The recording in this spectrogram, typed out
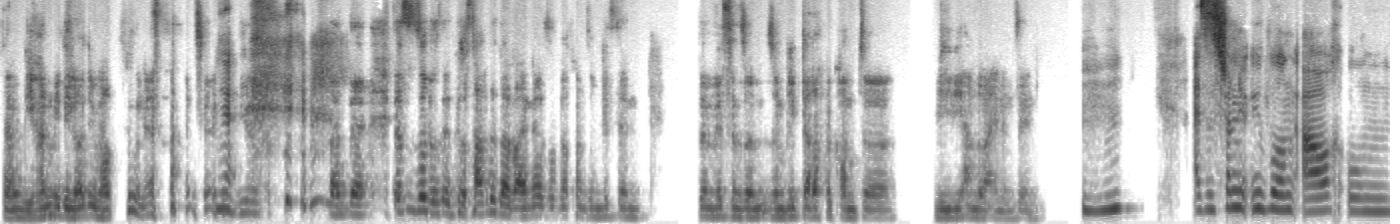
Wie hören mir die Leute überhaupt zu? Ne? ja. und, äh, das ist so das Interessante dabei, ne? so dass man so ein bisschen, so ein bisschen so, so einen Blick darauf bekommt, äh, wie die andere einen sehen. Mhm. Also es ist schon eine Übung auch, um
